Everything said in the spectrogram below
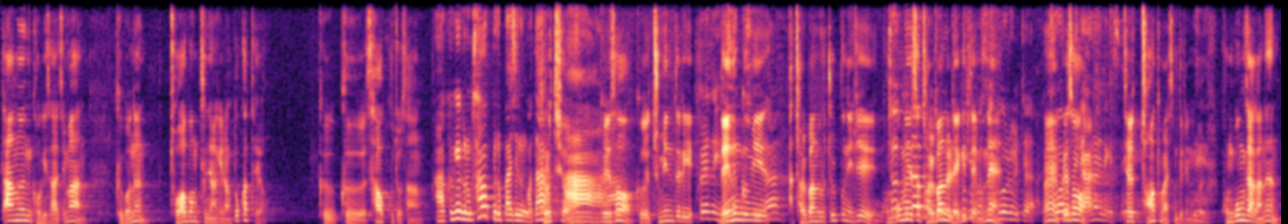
땅은 거기서 하지만 그거는 조합원 분양이랑 똑같아요. 그, 그 사업 구조상. 아 그게 그럼 사업비로 빠지는 거다 그렇죠. 아. 그래서 그 주민들이 그래서 내는 금이 해보십니다. 다 절반으로 줄 뿐이지 저 공공에서 절반을 좀 내기 듣고 싶었어요. 때문에 그거를 이제 네, 그래서 알아야 되겠어요. 제가 예. 정확히 말씀드리는 네. 거예요. 공공자가는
